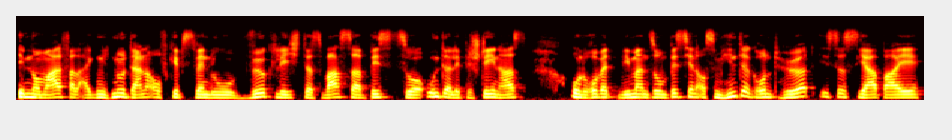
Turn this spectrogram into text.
im Normalfall eigentlich nur dann aufgibst, wenn du wirklich das Wasser bis zur Unterlippe stehen hast. Und Robert, wie man so ein bisschen aus dem Hintergrund hört, ist es ja bei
